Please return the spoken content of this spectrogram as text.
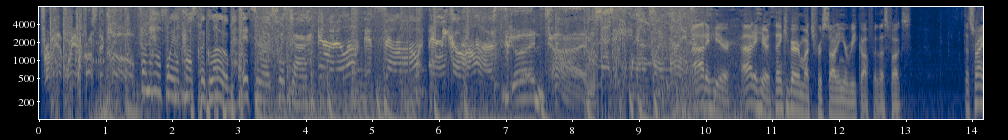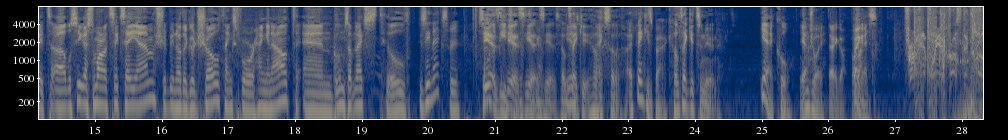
From halfway across the globe. From halfway across the globe, it's Mo Twister. In Manila, it's Samo and Nico Ramos. Good times. Out of here. Out of here. Thank you very much for starting your week off with us, folks. That's right. Uh, we'll see you guys tomorrow at 6 a.m. Should be another good show. Thanks for hanging out. And Boom's up next. He'll is he next? Or He is, he is, he is, he is. He'll take you. He'll, Excellent. I think he's back. He'll take you to noon. Yeah, cool. Yeah. Enjoy. There you go. Bye, Bye-bye. guys. From halfway across the globe.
